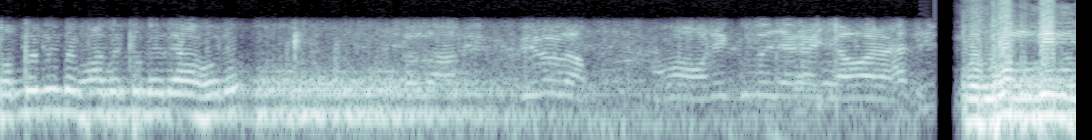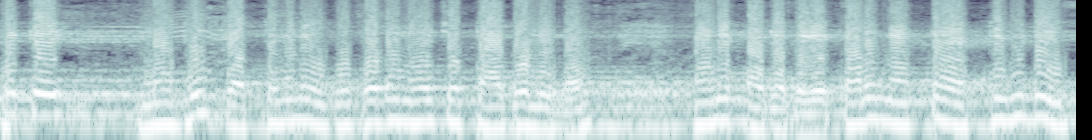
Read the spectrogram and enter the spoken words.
সম্মিলিতভাবে তুলে দেওয়া হলো। প্রথম দিন থেকেই মধু বর্তমানে উপপ্রধান হয়েছে তা বলে নয়, অনেক কাজে কারণ একটা অ্যাক্টিভিটিস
